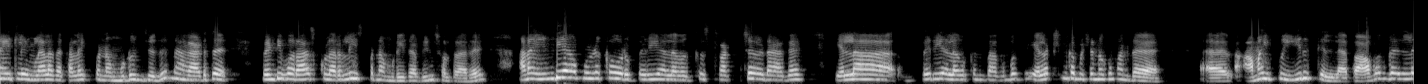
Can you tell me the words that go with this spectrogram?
நைட்ல எங்களால அதை கலெக்ட் பண்ண முடிஞ்சது. நாங்க அடுத்த டுவெண்ட்டி ஃபோர் ஹவர்ஸ்க்குள்ள ரிலீஸ் பண்ண முடியுது அப்படின்னு சொல்றாரு. ஆனா இந்தியா முழுக்க ஒரு பெரிய அளவுக்கு ஸ்ட்ரக்சர்டாக எல்லா பெரிய அளவுக்குன்னு பார்க்கும்போது எலெக்ஷன் கமிஷனுக்கும் அந்த அமைப்பு இருக்குல்ல. அப்போ அவங்கள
